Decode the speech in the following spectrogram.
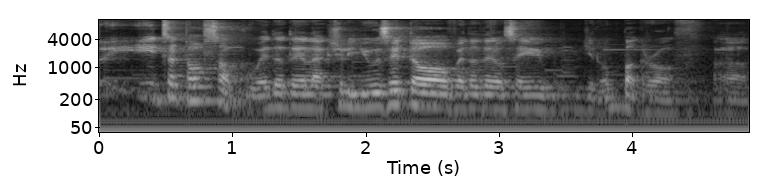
it's a toss up whether they'll actually use it or whether they'll say, you know, bugger off. Uh,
